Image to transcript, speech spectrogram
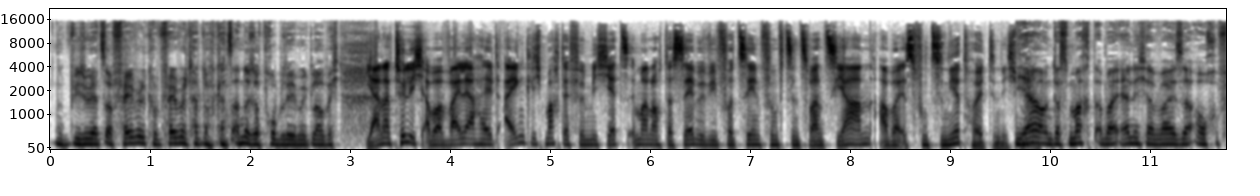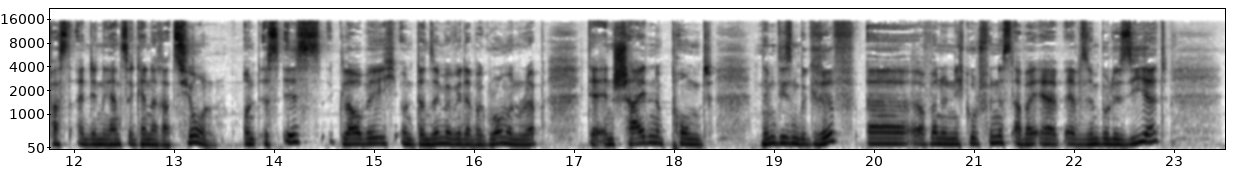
wie du jetzt auf Favorite kommst, Favorite hat noch ganz andere Probleme, glaube ich. Ja, natürlich, aber weil er halt, eigentlich macht er für mich jetzt immer noch dasselbe wie vor 10, 15, 20 Jahren, aber es funktioniert heute nicht mehr. Ja, und das macht aber ehrlicherweise auch fast eine ganze Generation. Und es ist, glaube ich, und dann sind wir wieder bei Roman Rap, der entscheidende Punkt. Nimm diesen Begriff, äh, auch wenn du ihn nicht gut findest, aber er, er symbolisiert,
